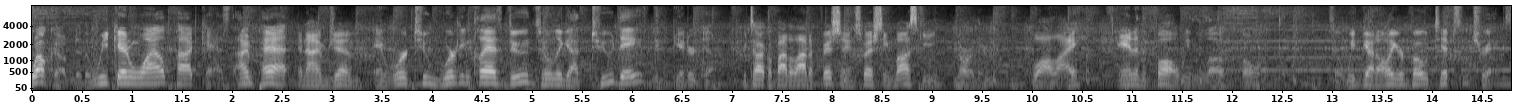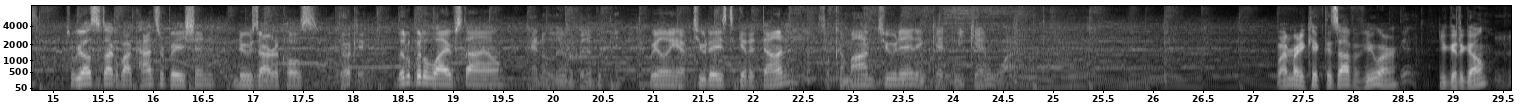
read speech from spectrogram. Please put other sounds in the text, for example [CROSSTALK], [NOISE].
Welcome to the Weekend Wild podcast. I'm Pat, And I'm Jim. and we're two working class dudes who only got two days to get her done. We talk about a lot of fishing, especially muskie, Northern. walleye. And in the fall, we love bow hunting. So we've got all your bow tips and tricks. So we also talk about conservation, news articles, Cooking. a little bit of lifestyle. And a little bit of opinion. We only have two days to get it done. So come on, tune in and get Weekend Wild. Well, I'm ready to kick this off if you are. Yeah. You good to go? Mm-hmm.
